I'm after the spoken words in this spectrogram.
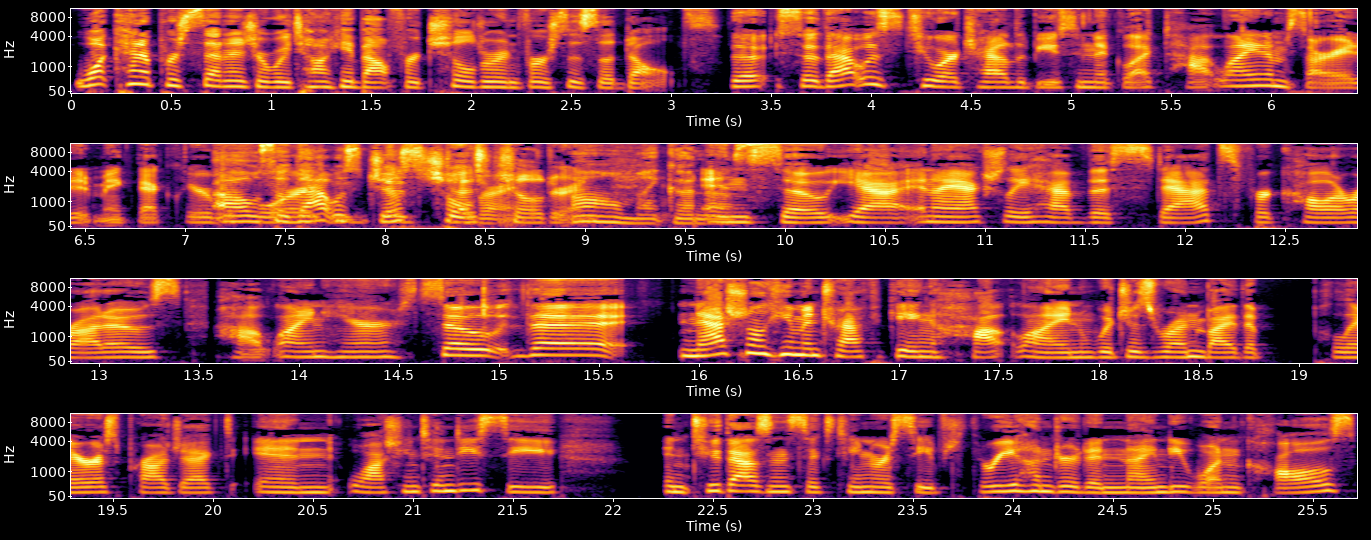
what kind of percentage are we talking about for children versus adults? The, so that was to our child abuse and neglect hotline. I'm sorry I didn't make that clear before. Oh, so that was just was children. Just children. Oh my goodness. And so, yeah, and I actually have the stats for Colorado's hotline here. So the National Human Trafficking Hotline, which is run by the Polaris Project in Washington, D.C., in 2016 received 391 calls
